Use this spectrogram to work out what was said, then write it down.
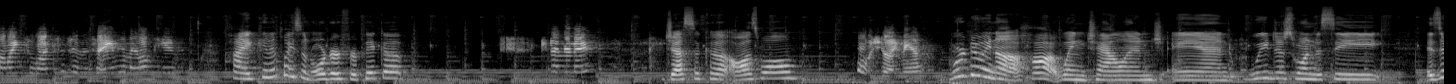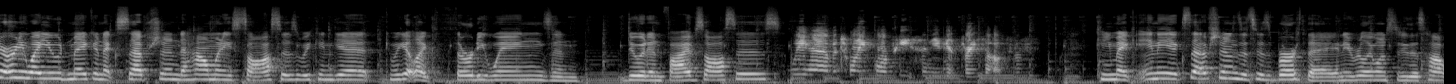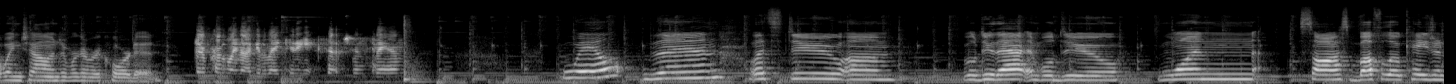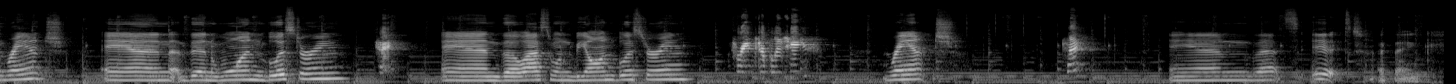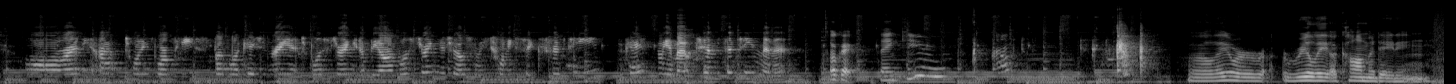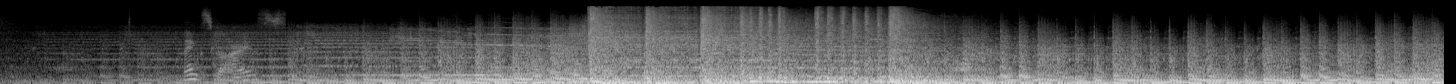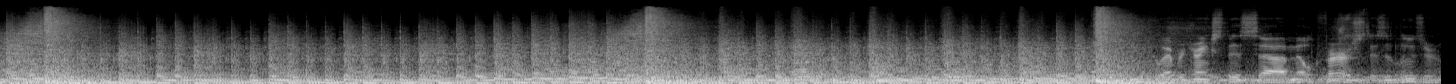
Hot Wings Alexis and the same. Can I help you? Hi, can I place an order for pickup? Can I have your name? Jessica Oswald. What would you like, ma'am? We're doing a hot wing challenge and we just wanted to see is there any way you would make an exception to how many sauces we can get? Can we get like 30 wings and do it in five sauces? We have a 24 piece and you get three sauces. Can you make any exceptions? It's his birthday and he really wants to do this hot wing challenge and we're gonna record it. They're probably not going to make any exceptions, ma'am. Well, then let's do, um, we'll do that and we'll do one sauce Buffalo Cajun Ranch and then one blistering Okay. and the last one beyond blistering Three triple cheese. ranch. And that's it, I think. Alrighty, I have 24 piece Buffalo Cajun Ranch blistering and beyond blistering. Total's going to be 26.15. Okay. Give me about 10 15 minutes. Okay, thank you. Well, they were really accommodating. Thanks, guys. Drinks this uh, milk first is a loser.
